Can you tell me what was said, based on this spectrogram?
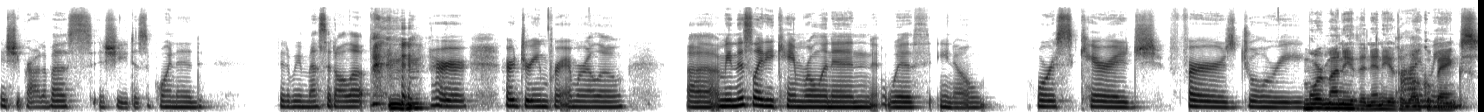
is she proud of us? Is she disappointed? did we mess it all up? Mm-hmm. her her dream for Amarillo. Uh, I mean, this lady came rolling in with you know horse carriage, furs, jewelry, more money than any of the local I mean, banks,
